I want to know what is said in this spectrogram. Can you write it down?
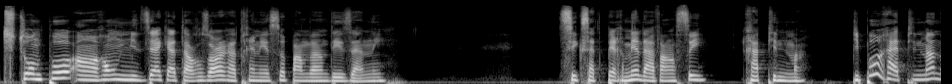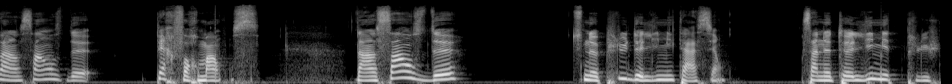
Tu tournes pas en rond de midi à 14 heures à traîner ça pendant des années. C'est que ça te permet d'avancer rapidement. Puis pas rapidement dans le sens de performance. Dans le sens de tu n'as plus de limitation. Ça ne te limite plus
